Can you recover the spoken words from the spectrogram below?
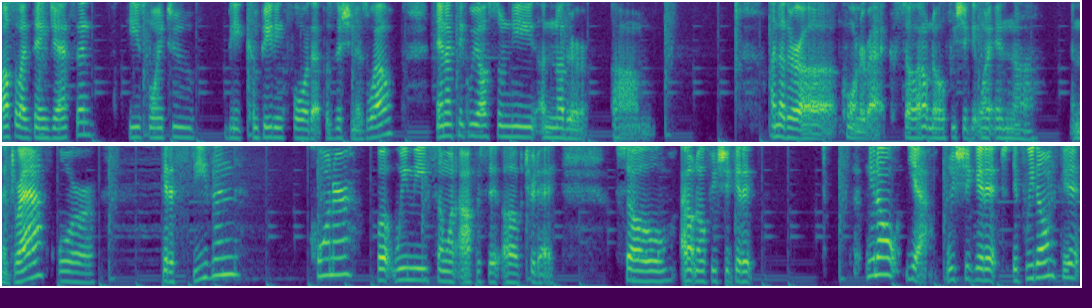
Also like Dane Jackson. He's going to be competing for that position as well. And I think we also need another um, another uh, cornerback. So I don't know if we should get one in the in the draft or get a seasoned corner but we need someone opposite of Treday. So I don't know if we should get it. You know, yeah, we should get it. If we don't get,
